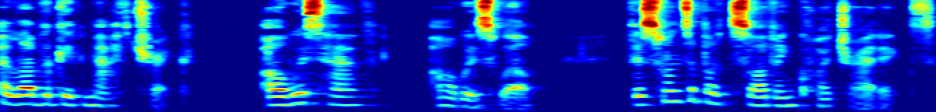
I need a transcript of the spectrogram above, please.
I love a good math trick. Always have, always will. This one's about solving quadratics.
